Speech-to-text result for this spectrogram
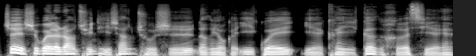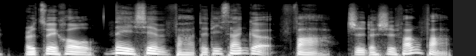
这也是为了让群体相处时能有个依归，也可以更和谐。而最后，内线法的第三个“法”指的是方法，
